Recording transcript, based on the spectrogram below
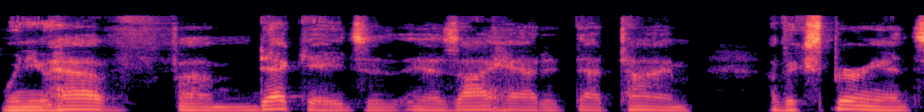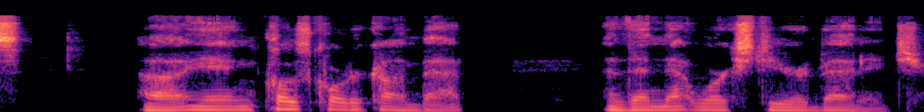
When you have um, decades, as I had at that time, of experience uh, in close quarter combat, and then that works to your advantage.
